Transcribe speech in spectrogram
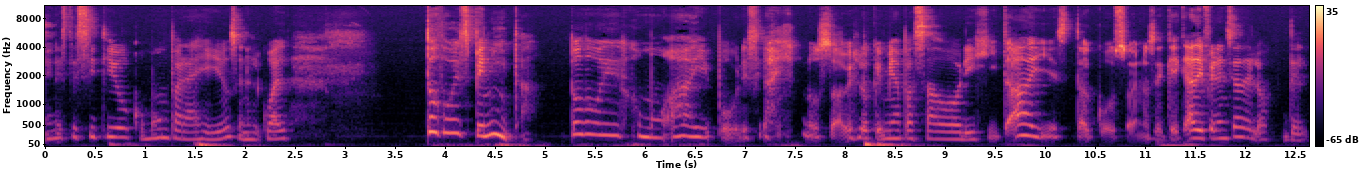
en este sitio común para ellos, en el cual todo es penita, todo es como, ay, pobrecita, ay, no sabes lo que me ha pasado ahorita, ay, esta cosa, no sé qué. A diferencia de lo, del,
